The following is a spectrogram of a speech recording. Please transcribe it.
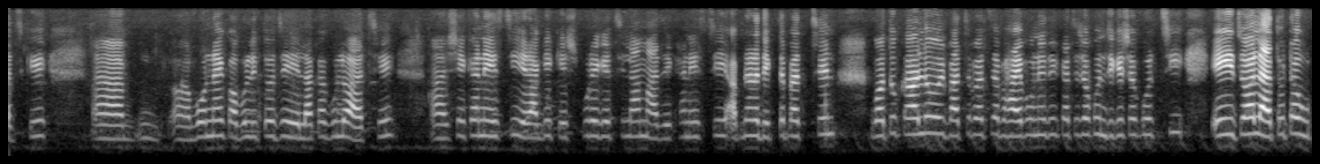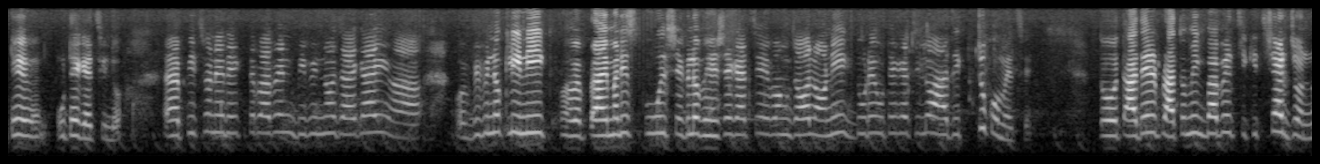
আজকে বন্যায় কবলিত যে এলাকাগুলো আছে সেখানে এসেছি। এর আগে কেশপুরে গেছিলাম, আজ এখানে এসেছি। আপনারা দেখতে পাচ্ছেন, গতকালও ওই বাচ্চা বাচ্চা ভাই বোনেদের কাছে যখন জিজ্ঞাসা করছি, এই জল এতটা উঠে উঠে গেছিল। পিছনে দেখতে পাবেন বিভিন্ন জায়গায় বিভিন্ন ক্লিনিক প্রাইমারি স্কুল সেগুলো ভেসে গেছে এবং জল অনেক দূরে উঠে গেছিল, আজ একটু কমেছে। তো তাদের প্রাথমিকভাবে চিকিৎসার জন্য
